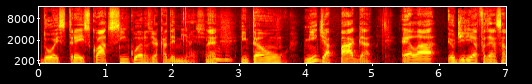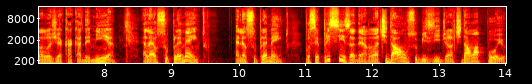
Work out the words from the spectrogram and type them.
2, 3, 4, 5 anos de academia, é né? Uhum. Então, mídia paga, ela, eu diria, fazendo essa analogia com a academia, ela é o suplemento. Ela é o suplemento. Você precisa dela, ela te dá um subsídio, ela te dá um apoio,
